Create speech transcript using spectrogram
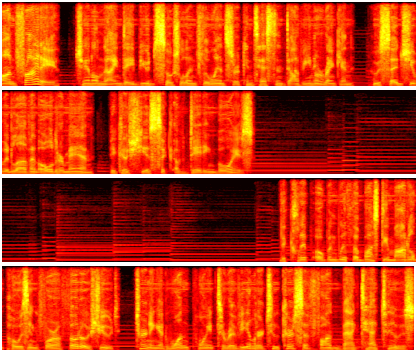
On Friday, Channel 9 debuted social influencer contestant Davina Rankin, who said she would love an older man, because she is sick of dating boys. The clip opened with the busty model posing for a photo shoot, turning at one point to reveal her two cursive font back tattoos.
